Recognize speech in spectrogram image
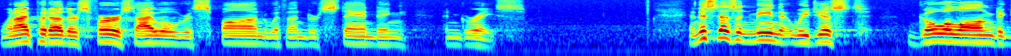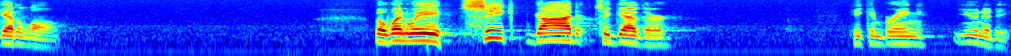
When I put others first, I will respond with understanding and grace. And this doesn't mean that we just go along to get along. But when we seek God together, He can bring unity.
